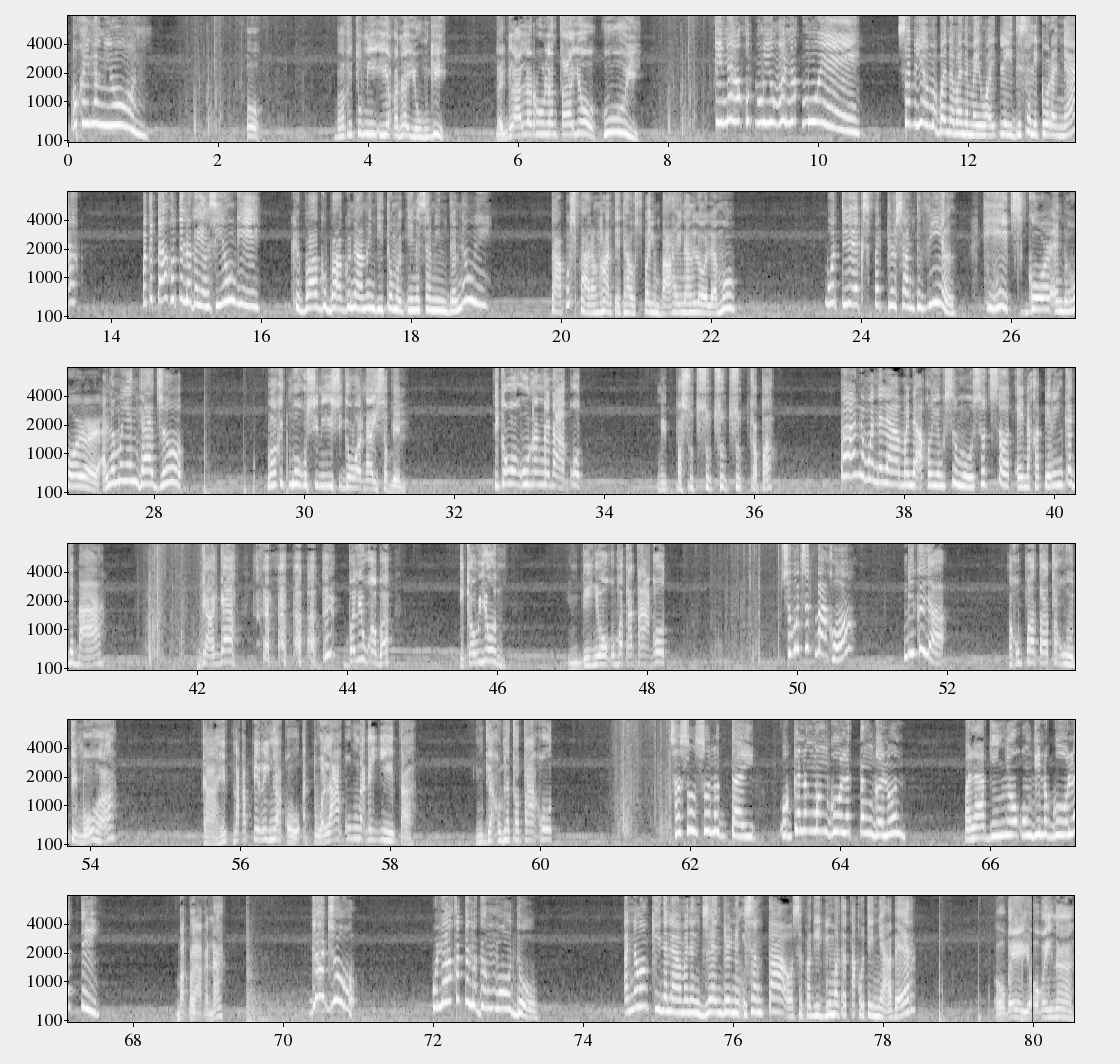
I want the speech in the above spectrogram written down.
Okay lang yun. Oh, bakit umiiyak ka na, Yunggi? Naglalaro lang tayo. Huy! Tinakot mo yung anak mo eh. Sabihan mo ba naman na may white lady sa likuran niya? Matatakot talaga yung si Yunggi. Kaya bago-bago namin dito mag-ina sa Mindanao eh. Tapos parang haunted house pa yung bahay ng lola mo. What do you expect your son to feel? He hates gore and horror. Alam mo yan, Gadjo. Bakit mo ako sinisigawan na, Isabel? Ikaw ang unang nanakot. May pasut-sut-sut-sut ka pa? Paano mo nalaman na ako yung sumusot-sot eh nakapiring ka, di ba? Gaga! Baliw ka ba? Ikaw yun. Hindi niyo ako matatakot. Sumutsot ba ako? Hindi kaya. Ako pa tatakutin mo, ha? Kahit nakapiring ako at wala akong nakikita, hindi ako natatakot. Sa susunod tay, huwag ka nang manggulat ng ganun. Palagi niyo akong ginugulat eh. Bakla ka na? Gadjo! Wala ka talagang modo. Ano ang kinalaman ng gender ng isang tao sa pagiging matatakutin niya, Aber? Okay, okay na.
